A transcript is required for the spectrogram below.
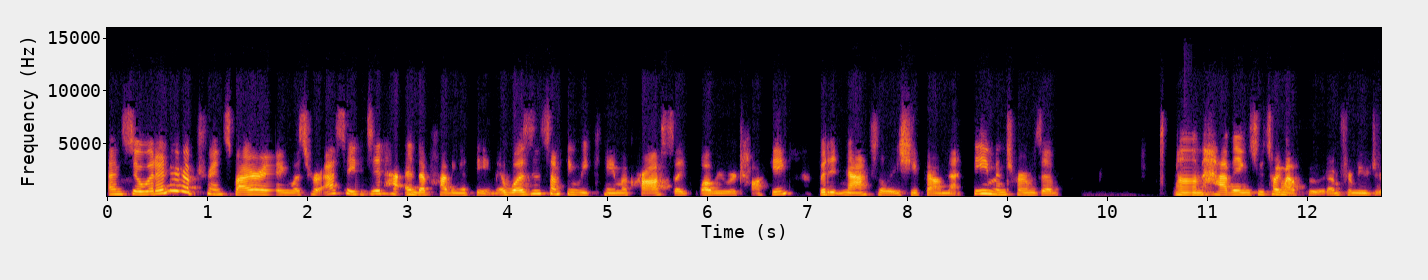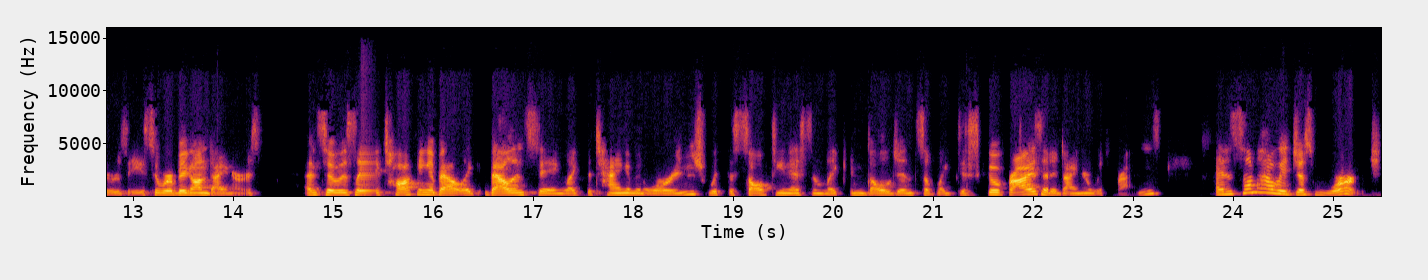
and so what ended up transpiring was her essay did ha- end up having a theme. It wasn't something we came across like while we were talking, but it naturally she found that theme in terms of um, having. She was talking about food. I'm from New Jersey, so we're big on diners. And so it was like talking about like balancing like the tang of an orange with the saltiness and like indulgence of like disco fries at a diner with friends. And somehow it just worked.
